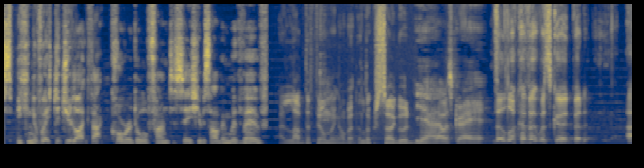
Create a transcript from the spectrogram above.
Speaking of which, did you like that corridor fantasy she was having with Viv? I love the filming of it. It looked so good. Yeah, that was great. The look of it was good, but uh,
